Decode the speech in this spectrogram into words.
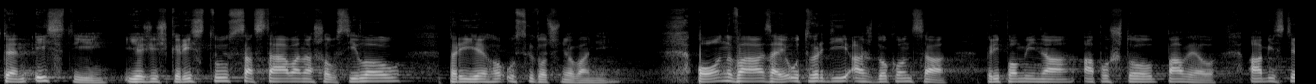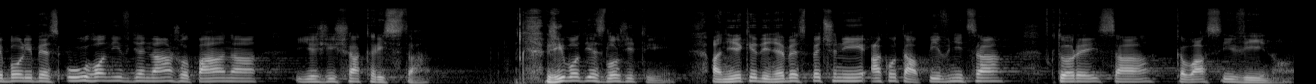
ten istý Ježiš Kristus sa stáva našou silou pri jeho uskutočňovaní. On vás aj utvrdí až do konca, pripomína apoštol Pavel, aby ste boli bez úhony v deň nášho pána Ježiša Krista. Život je zložitý a niekedy nebezpečný ako tá pivnica, v ktorej sa kvasí víno.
